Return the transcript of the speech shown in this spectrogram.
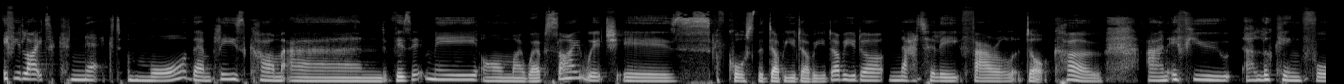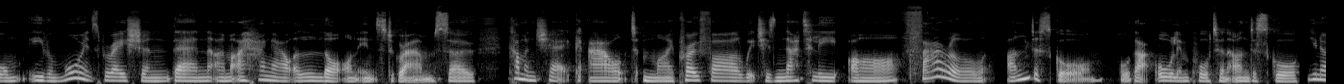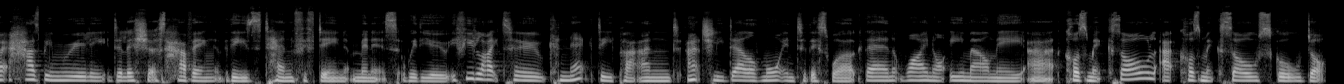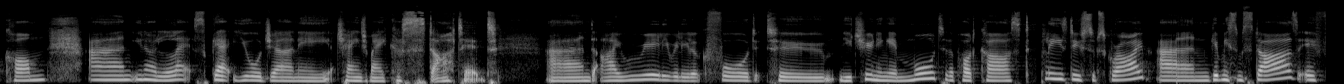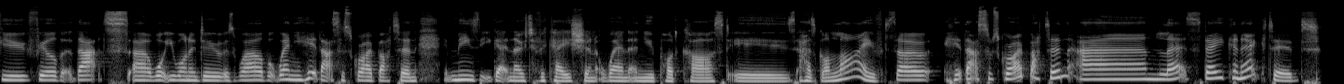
If you'd like to connect more, then please come and visit me on my website, which is, of course, the www.nataliefarrell.co. And if you are looking for even more inspiration, then um, I hang out a lot on Instagram. So come and check out my profile, which is Natalie R. Farrell underscore or that all important underscore. You know, it has been really delicious having these 10, 15 minutes with you. If you'd like to connect deeper and actually delve more into this work, then why not email me at cosmic soul at cosmicsoulschool.com and, you know, let's get your journey changemaker started. And I really, really look forward to you tuning in more to the podcast. Please do subscribe and give me some stars if you feel that that's uh, what you want to do as well. But when you hit that subscribe button, it means that you get a notification when a new podcast is has gone live. So hit that subscribe button and let's stay connected.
